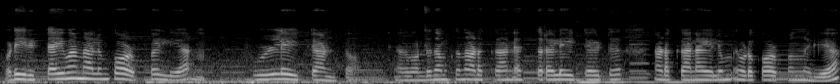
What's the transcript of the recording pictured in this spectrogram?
ഇവിടെ ഇരുട്ടായി വന്നാലും കുഴപ്പമില്ല. ഫുൾ ലേറ്റാണ് കേട്ടോ അതുകൊണ്ട് നമുക്ക് നടക്കാൻ എത്ര ലേറ്റായിട്ട് നടക്കാനായാലും ഇവിടെ കുഴപ്പമൊന്നുമില്ല.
